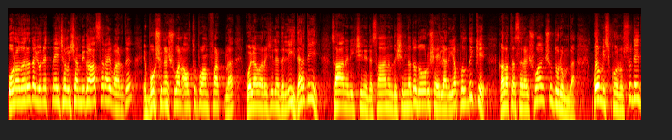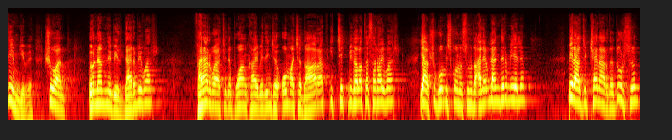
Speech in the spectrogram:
oraları da yönetmeye çalışan bir Galatasaray vardı. E boşuna şu an 6 puan farkla gol avarajıyla da lider değil. Sahanın içini de sahanın dışında da doğru şeyler yapıldı ki Galatasaray şu an şu durumda. Gomis konusu dediğim gibi şu an önemli bir derbi var. Fenerbahçe'de puan kaybedince o maça daha rahat gidecek bir Galatasaray var. Ya şu Gomis konusunu da alevlendirmeyelim. Birazcık kenarda dursun.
